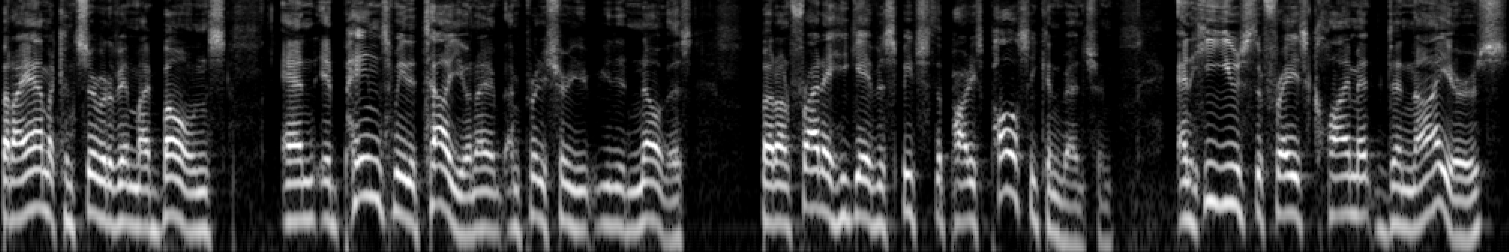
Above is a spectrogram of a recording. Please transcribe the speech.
but I am a conservative in my bones. And it pains me to tell you, and I, am pretty sure you, you didn't know this, but on Friday he gave his speech to the party's policy convention. And he used the phrase climate deniers.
